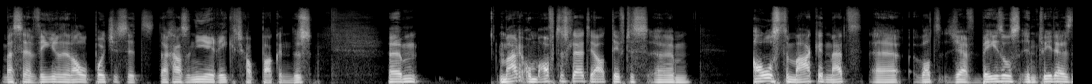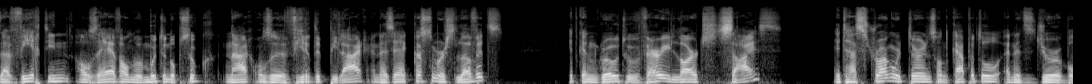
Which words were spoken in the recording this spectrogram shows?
Met zijn vingers in alle potjes zit. Daar gaan ze niet in rekenschap pakken. Dus, ehm, maar om af te sluiten, ja, het heeft dus ehm, alles te maken met eh, wat Jeff Bezos in 2014 al zei van we moeten op zoek naar onze vierde pilaar. En hij zei, customers love it. It can grow to a very large size. It has strong returns on capital and it's durable.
